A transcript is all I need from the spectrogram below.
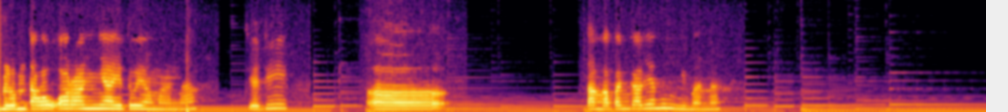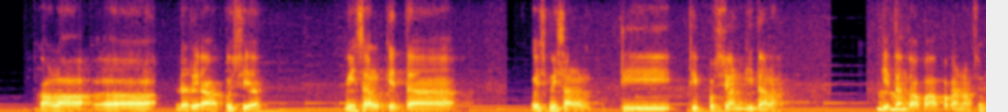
belum tahu orangnya itu yang mana. Jadi eh tanggapan kalian nih gimana? Kalau eh, dari aku sih ya misal kita wis misal di di posisian kita lah. Kita Mhm. atau apa apa kan langsung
